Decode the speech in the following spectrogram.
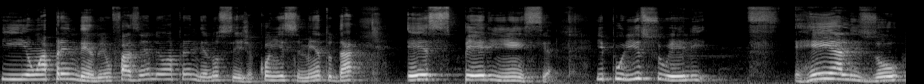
e iam aprendendo, iam fazendo e iam aprendendo, ou seja, conhecimento da experiência. E por isso ele realizou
